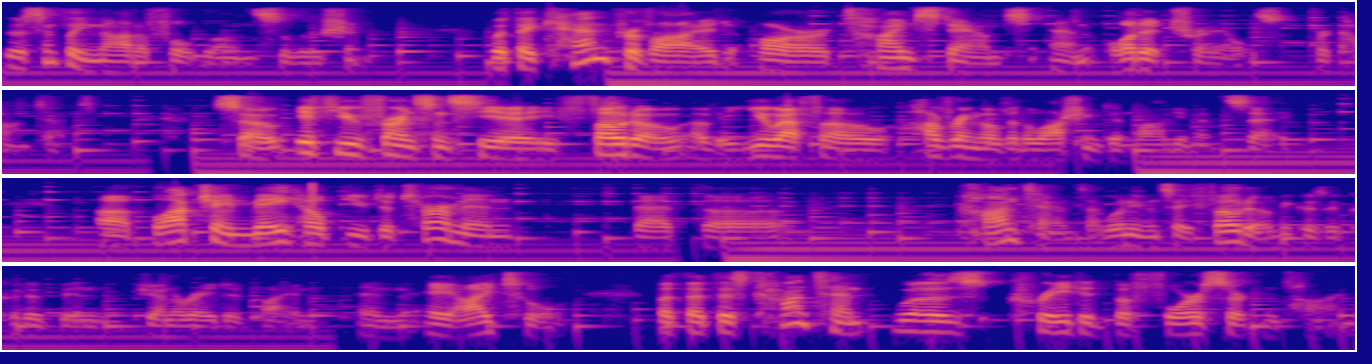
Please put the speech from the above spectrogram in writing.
they're simply not a full blown solution. What they can provide are timestamps and audit trails for content. So if you, for instance, see a photo of a UFO hovering over the Washington Monument, say, uh, blockchain may help you determine that the content, I won't even say photo because it could have been generated by an, an AI tool, but that this content was created before a certain time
